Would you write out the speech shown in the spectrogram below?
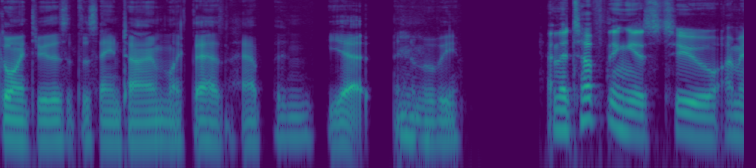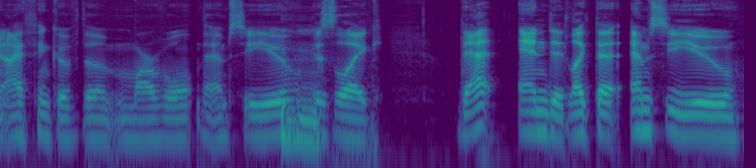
going through this at the same time. Like that hasn't happened yet in the Mhm. movie. And the tough thing is too. I mean, I think of the Marvel, the MCU Mhm. is like that ended like the MCU.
